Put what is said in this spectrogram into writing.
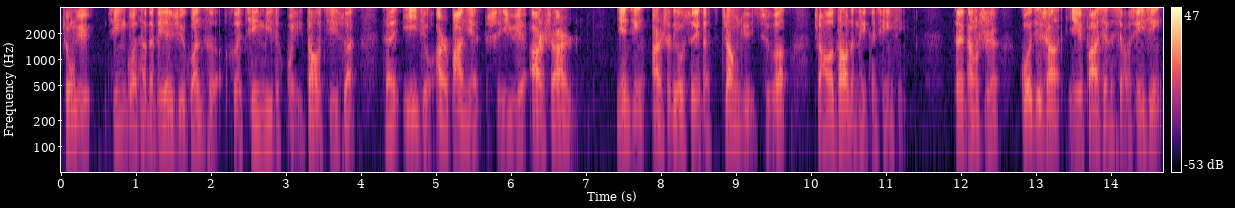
终于，经过他的连续观测和精密的轨道计算，在一九二八年十一月二十二日。年仅二十六岁的张玉哲找到了那颗星星，在当时，国际上已发现的小行星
